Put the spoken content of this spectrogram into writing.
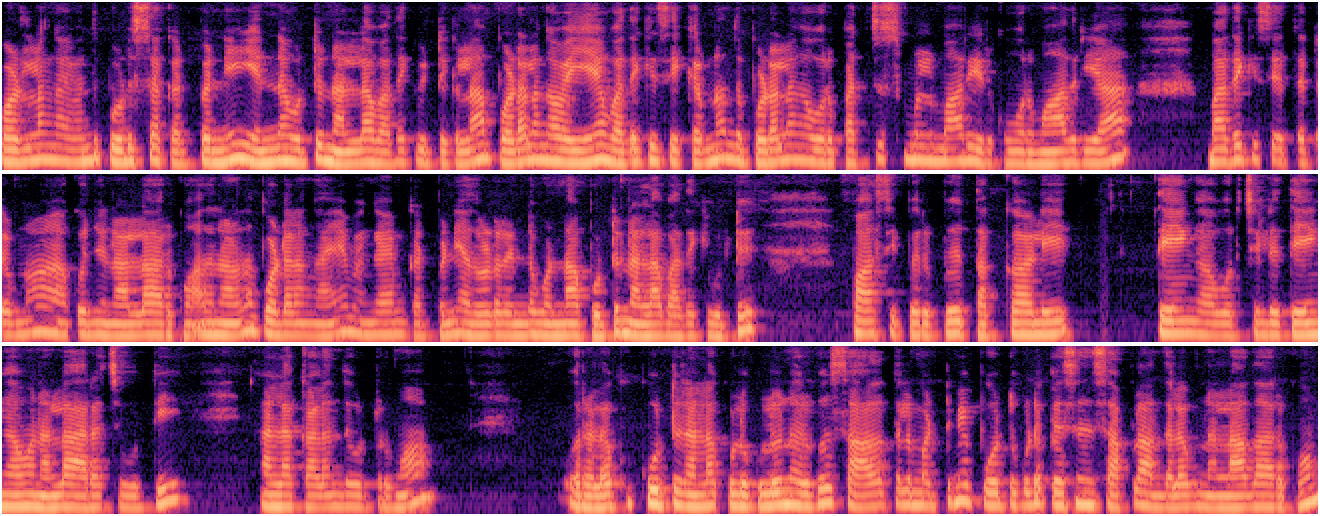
புடலங்காய் வந்து பொடிசாக கட் பண்ணி எண்ணெய் விட்டு நல்லா வதக்கி விட்டுக்கலாம். புடலங்காவை ஏன் வதக்கி சேர்க்குறோம்னா அந்த புடலங்காய் ஒரு பச்சை சுமல் மாதிரி இருக்கும் ஒரு மாதிரியாக வதக்கி சேர்த்துட்டோம்னா கொஞ்சம் நல்லாயிருக்கும் அதனால தான் புடலங்காயம் வெங்காயம் கட் பண்ணி அதோட ரெண்டும் ஒன்றா போட்டு நல்லா வதக்கி விட்டு பாசிப்பருப்பு தக்காளி தேங்காய் ஒரு சில்லு தேங்காவும் நல்லா அரைச்சி ஊற்றி நல்லா கலந்து விட்டுருவோம். ஓரளவுக்கு கூட்டு நல்லா குழு குழுன்னு இருக்கும். சாதத்தில் மட்டுமே போட்டு கூட பிசைஞ்சு சாப்பிடலாம். அந்தளவுக்கு நல்லா தான் இருக்கும்.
